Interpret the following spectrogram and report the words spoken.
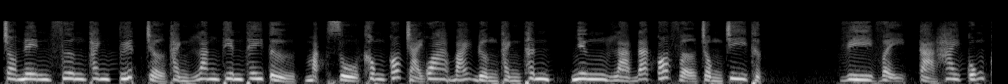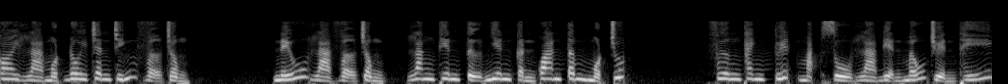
Cho nên Phương Thanh Tuyết trở thành lăng thiên thây tử, mặc dù không có trải qua bái đường thành thân, nhưng là đã có vợ chồng chi thực. Vì vậy cả hai cũng coi là một đôi chân chính vợ chồng. Nếu là vợ chồng, lăng thiên tự nhiên cần quan tâm một chút. Phương Thanh Tuyết mặc dù là điện mẫu chuyển thế,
